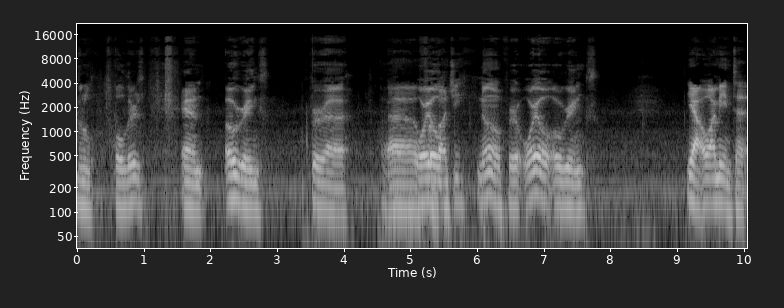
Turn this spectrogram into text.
little holders and O-rings for uh, uh, Uh, oil. for. No, for oil O-rings. Yeah. Oh, I mean, to,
